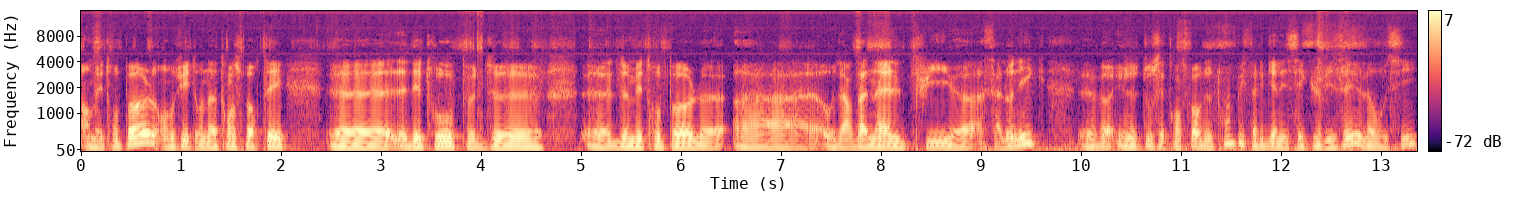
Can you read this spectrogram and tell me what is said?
en métropole. Ensuite, on a transporté des troupes de, de métropole à, aux Dardanelles, puis à Salonique. Ben, tous ces transports de troupes, il fallait bien les sécuriser, là aussi,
